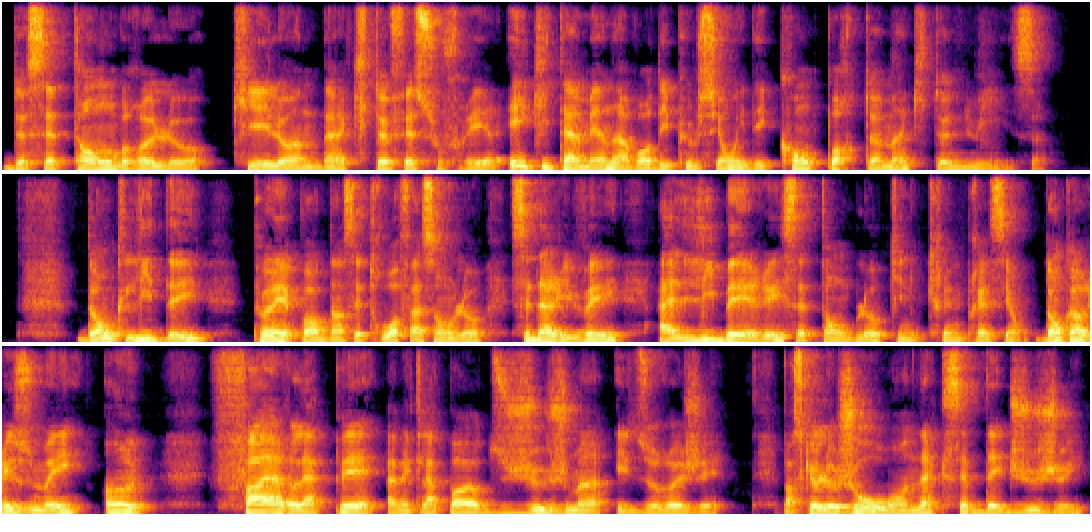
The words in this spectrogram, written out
de cette ombre-là qui est là en dedans, qui te fait souffrir et qui t'amène à avoir des pulsions et des comportements qui te nuisent. Donc l'idée, peu importe dans ces trois façons-là, c'est d'arriver à libérer cette tombe-là qui nous crée une pression. Donc en résumé, un, faire la paix avec la peur du jugement et du rejet. Parce que le jour où on accepte d'être jugé,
